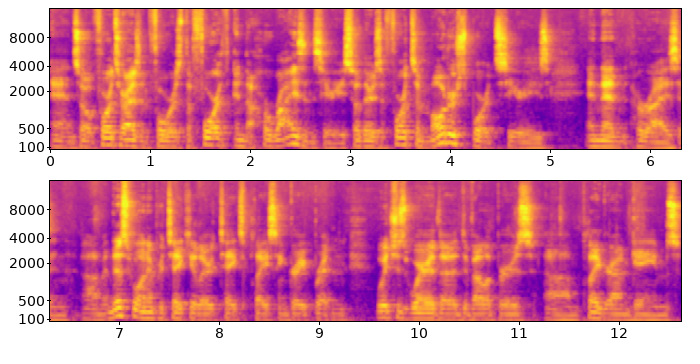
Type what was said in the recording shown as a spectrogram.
and so Forza Horizon 4 is the fourth in the Horizon series. So there's a Forza Motorsport series and then Horizon. Um, and this one in particular takes place in Great Britain, which is where the developers' um, Playground Games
